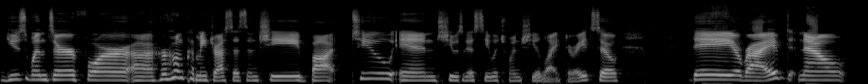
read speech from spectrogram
used Windsor for uh, her homecoming dresses, and she bought two, and she was going to see which one she liked. Right, so they arrived. Now,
